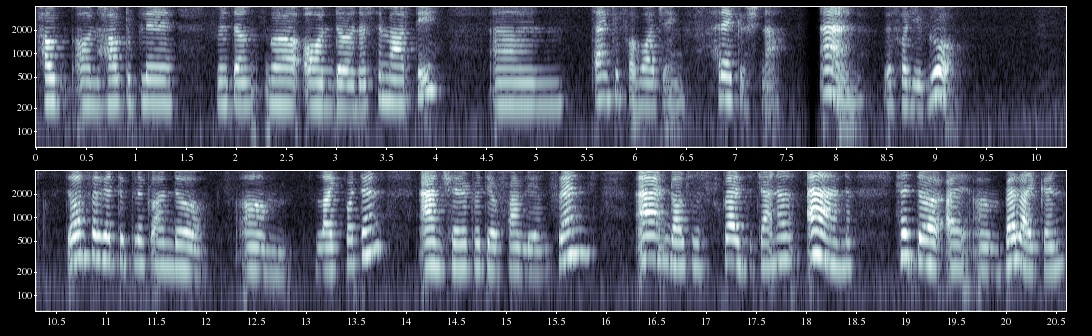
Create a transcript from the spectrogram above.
how on how to play Mridanga on the Narsimarti and thank you for watching Hare Krishna and before you go don't forget to click on the um, like button and share it with your family and friends and also subscribe to the channel and hit the uh, bell icon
